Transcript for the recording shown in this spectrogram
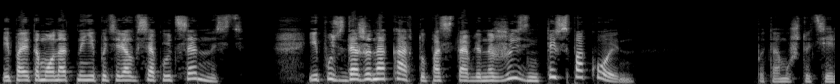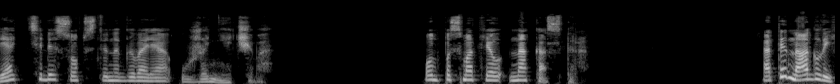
И поэтому он отныне потерял всякую ценность, и пусть даже на карту поставлена жизнь, ты спокоен, потому что терять тебе, собственно говоря, уже нечего. Он посмотрел на Каспера. — А ты наглый,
